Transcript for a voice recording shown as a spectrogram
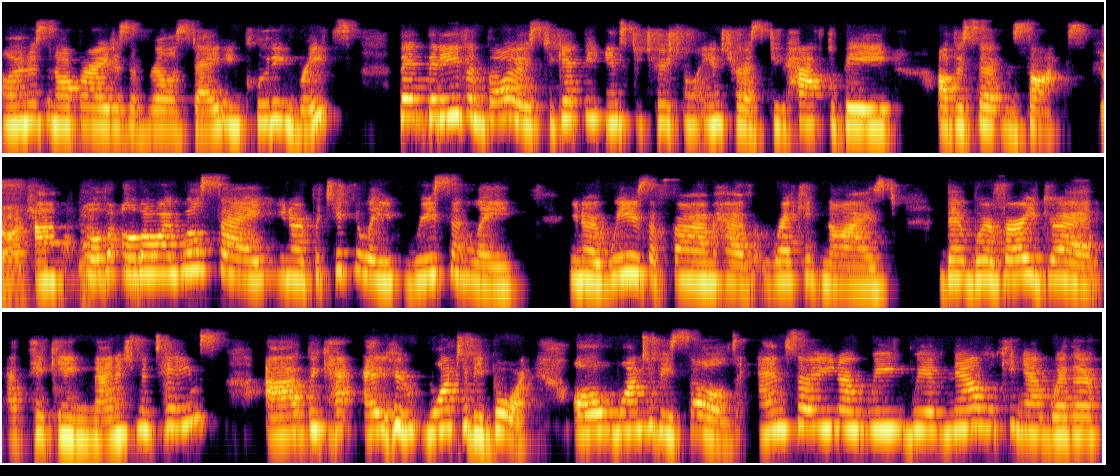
owners and operators of real estate, including REITs. But, but even those, to get the institutional interest, you have to be of a certain size. Gotcha. Um, yeah. although, although I will say, you know, particularly recently, you know, we as a firm have recognized that we're very good at picking management teams uh, beca- uh, who want to be bought or want to be sold. And so, you know, we we're now looking at whether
